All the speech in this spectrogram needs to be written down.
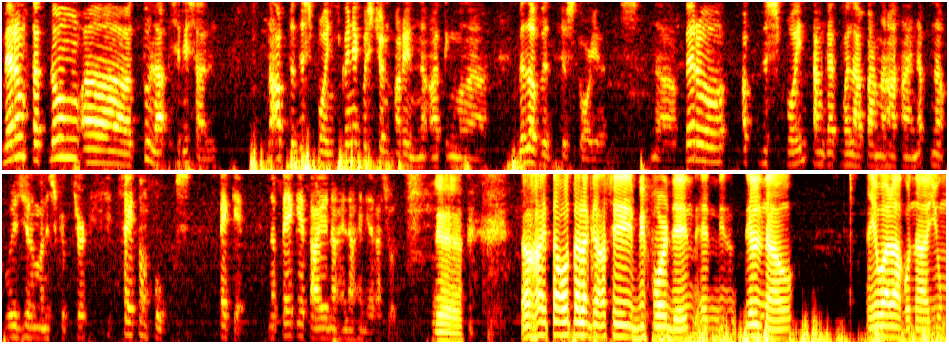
Merong tatlong ah, tula si Rizal na up to this point kanya-question pa rin ng ating mga beloved historians na pero up to this point hanggat wala pang nahahanap na original manuscripture sa itong hoax peke na peke tayo ng ilang henerasyon Yeah. Ah, kahit ako talaga kasi before then and till now, naniwala ako na yung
